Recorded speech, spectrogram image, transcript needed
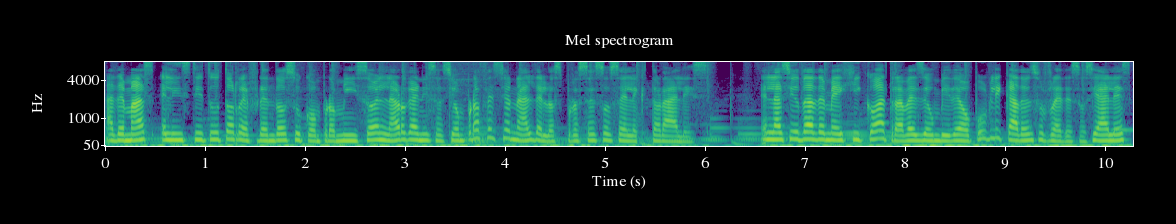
Además, el instituto refrendó su compromiso en la organización profesional de los procesos electorales. En la Ciudad de México, a través de un video publicado en sus redes sociales,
